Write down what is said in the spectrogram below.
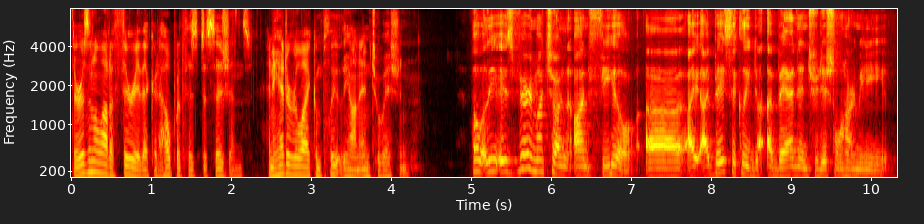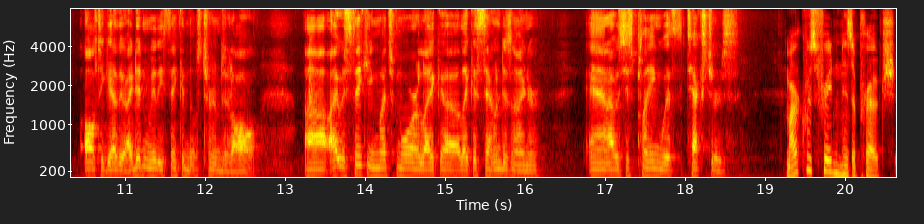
There isn't a lot of theory that could help with his decisions, and he had to rely completely on intuition. Oh, it's very much on, on feel. Uh, I, I basically abandoned traditional harmony altogether. I didn't really think in those terms at all. Uh, I was thinking much more like a, like a sound designer, and I was just playing with textures. Mark was freed in his approach,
